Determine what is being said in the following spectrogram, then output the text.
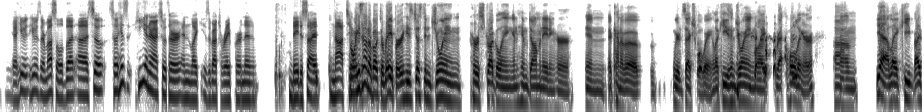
Yeah, he was he was their muscle, but uh, so so his he interacts with her and like is about to rape her, and then they decide not to. No, he's not about to rape her. He's just enjoying her struggling and him dominating her in a kind of a weird sexual way. Like he's enjoying like ra- holding her. Um, yeah, like he. I,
